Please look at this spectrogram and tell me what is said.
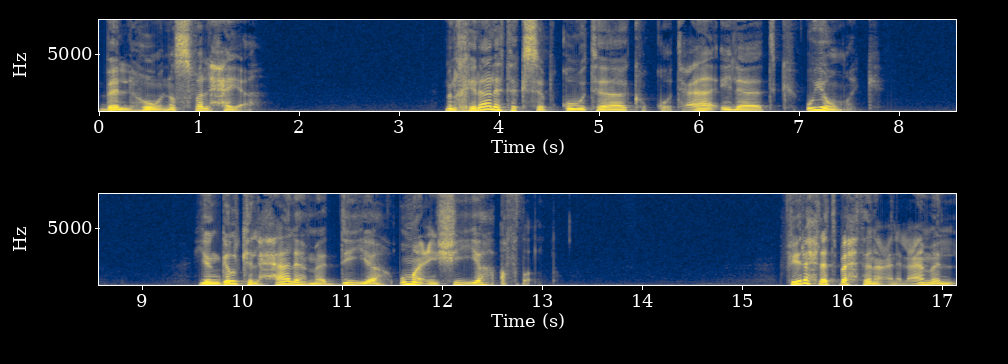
بل هو نصف الحياة. من خلاله تكسب قوتك وقوت عائلتك ويومك ينقلك الحاله مادية ومعيشية أفضل. في رحلة بحثنا عن العمل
